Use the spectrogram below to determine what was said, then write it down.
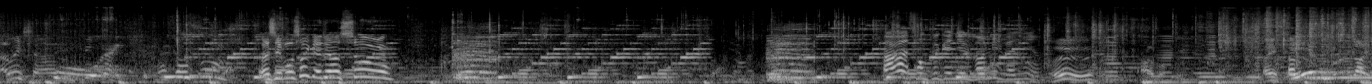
ah oui, c'est un. On s'en fout. Ah, c'est pour ça qu'il y avait un saut là. Ah ouais, si on peut gagner le 20 000, vas-y. hein. Oui, oui, oui. Ah bon. Allez, hop, c'est parti.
